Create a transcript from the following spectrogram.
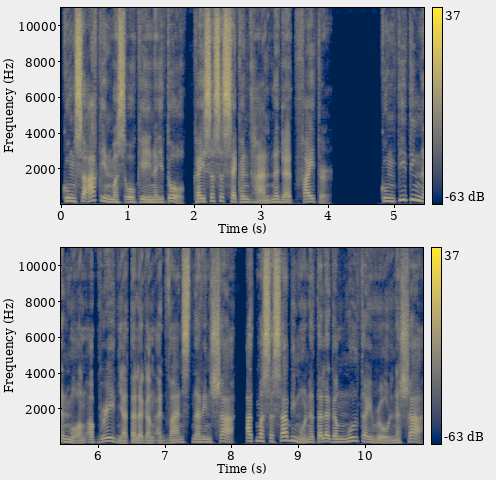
Kung sa akin mas okay na ito, kaysa sa second-hand na jet fighter. Kung titingnan mo ang upgrade niya talagang advanced na rin siya, at masasabi mo na talagang multi-role na siya.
